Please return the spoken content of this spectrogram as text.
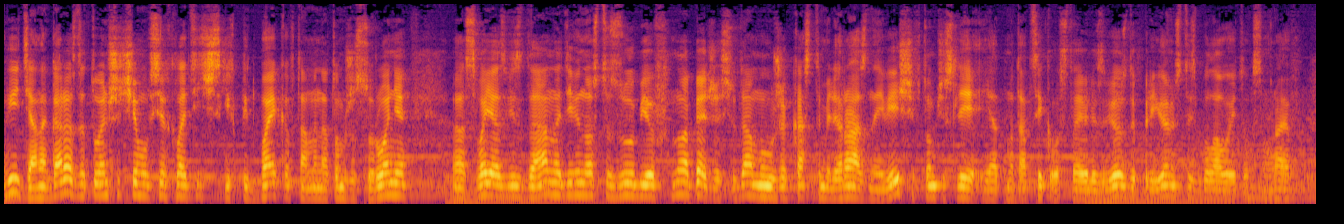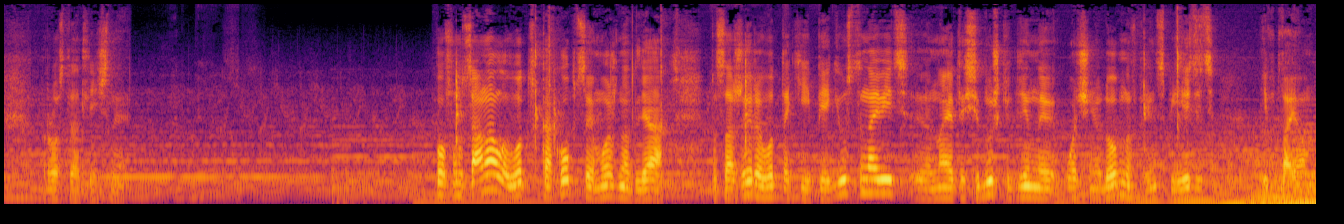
видите, она гораздо тоньше, чем у всех классических питбайков, там и на том же Суроне. Э, своя звезда на 90 зубьев. Но опять же, сюда мы уже кастомили разные вещи, в том числе и от мотоцикла ставили звезды. Приемистость была у этих самураев просто отличная. По функционалу, вот как опция, можно для пассажира вот такие пеги установить. Э, на этой сидушке длинной очень удобно, в принципе, ездить и вдвоем.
